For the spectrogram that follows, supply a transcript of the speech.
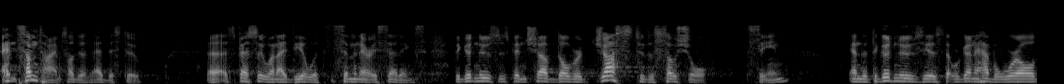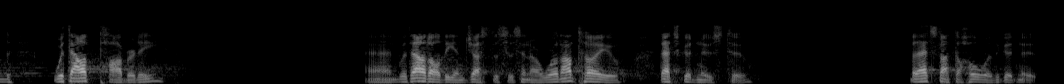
and sometimes, I'll just add this too, uh, especially when I deal with seminary settings, the good news has been shoved over just to the social scene, and that the good news is that we're going to have a world without poverty and without all the injustices in our world. I'll tell you, that's good news too. But that's not the whole of the good news.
